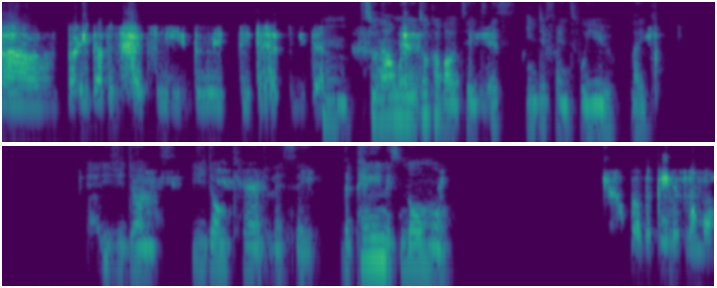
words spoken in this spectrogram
um, but it doesn't hurt me the way it did hurt me then. Mm. So now, when you Uh, talk about it, yeah. it's indifferent for you. Like uh, you don't, you don't care. Let's say the pain is no more. Well, the pain is normal.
